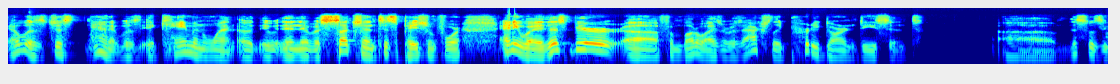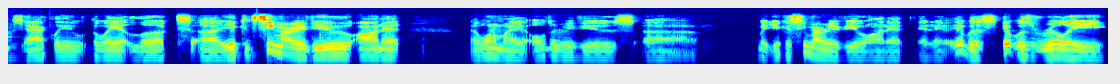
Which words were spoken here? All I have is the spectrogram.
It was just man, it was it came and went. Uh, it- and there was such anticipation for it. Anyway, this beer uh, from Budweiser was actually pretty darn decent. Uh, this was exactly the way it looked. Uh, you can see my review on it, uh, one of my older reviews. Uh, but you can see my review on it, and it, it was it was really.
